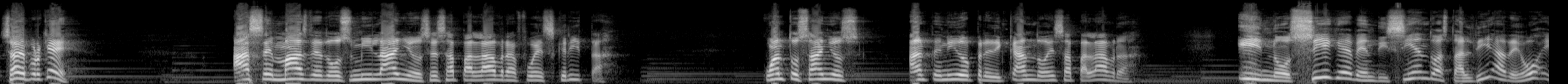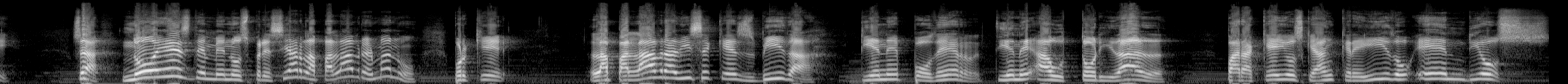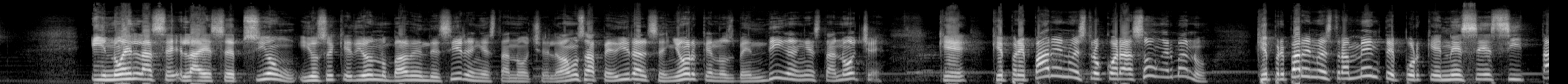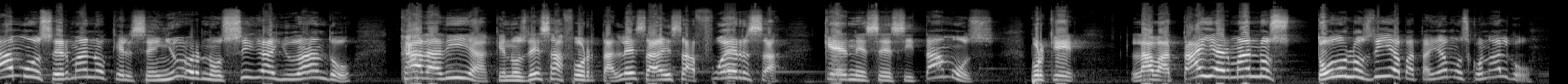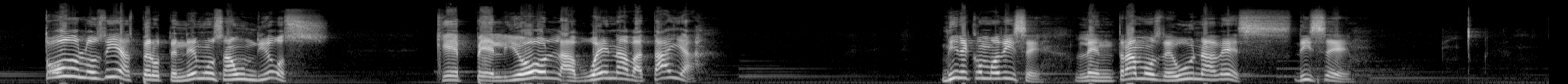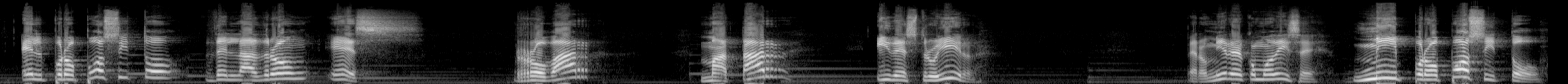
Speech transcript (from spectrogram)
¿Sabe por qué? Hace más de dos mil años esa palabra fue escrita. ¿Cuántos años han tenido predicando esa palabra? Y nos sigue bendiciendo hasta el día de hoy. O sea, no es de menospreciar la palabra, hermano, porque la palabra dice que es vida, tiene poder, tiene autoridad para aquellos que han creído en Dios. Y no es la, excepción. Y yo sé que Dios nos va a bendecir en esta noche. Le vamos a pedir al Señor que nos bendiga en esta noche. Que, que prepare nuestro corazón, hermano. Que prepare nuestra mente porque necesitamos, hermano, que el Señor nos siga ayudando cada día que nos dé esa fortaleza, esa fuerza que necesitamos. Porque la batalla, hermanos, todos los días batallamos con algo. Todos los días, pero tenemos a un Dios que peleó la buena batalla. Mire cómo dice, le entramos de una vez. Dice, el propósito del ladrón es robar, matar y destruir. Pero mire cómo dice, mi propósito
